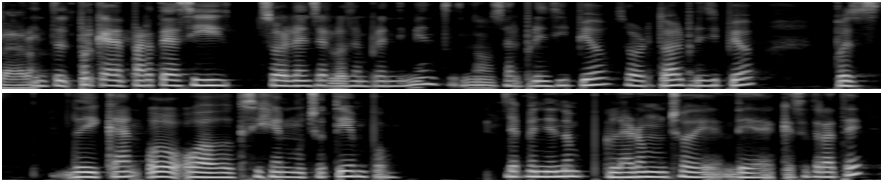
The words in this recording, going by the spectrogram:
Claro. Entonces, porque aparte así suelen ser los emprendimientos, ¿no? O sea, al principio, sobre todo al principio, pues dedican o, o exigen mucho tiempo, dependiendo, claro, mucho de, de a qué se trate,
